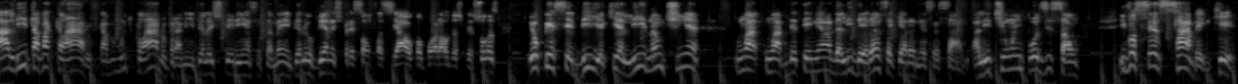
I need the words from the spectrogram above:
ali estava claro, ficava muito claro para mim, pela experiência também, pelo ver na expressão facial, corporal das pessoas, eu percebia que ali não tinha uma, uma determinada liderança que era necessária. Ali tinha uma imposição. E vocês sabem que,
